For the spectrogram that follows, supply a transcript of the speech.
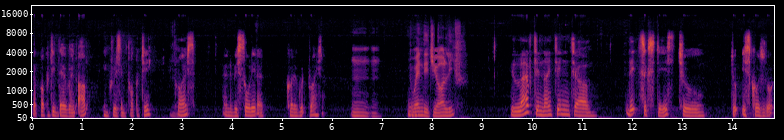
the property there went up, increase in property mm. price, and we sold it at quite a good price. Mm-hmm. Mm. When did you all leave? We left in 19 um, late 60s to to East Coast Road.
